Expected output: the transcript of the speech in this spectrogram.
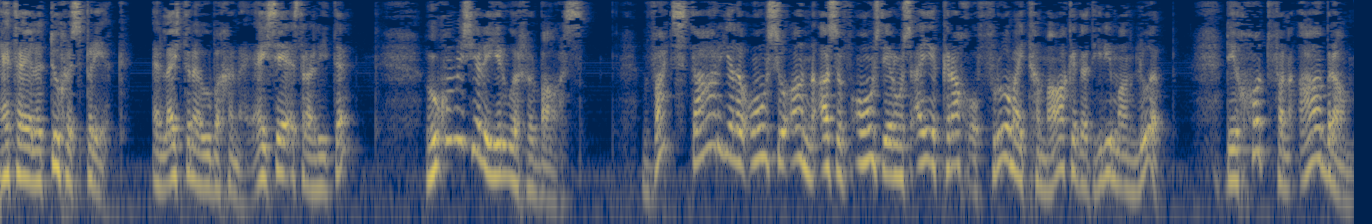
het hy hulle toegespreek. En luister nou hoe begin hy. Hy sê Israeliete, Hoekom is julle hieroor verbaas? Wat staar julle ons so aan asof ons deur ons eie krag of vroomheid gemaak het dat hierdie man loop? Die God van Abraham,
